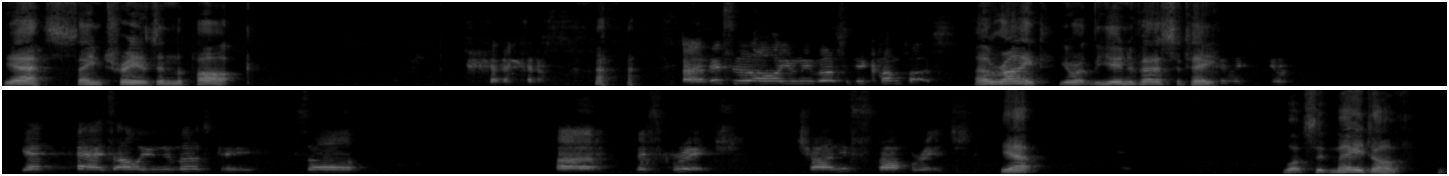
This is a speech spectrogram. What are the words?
yes, same tree as in the park. uh, this is our university campus. oh right, you're at the university. Yeah, it's our university. So, uh, this bridge, Chinese style bridge, Yeah. What's it made of? yeah.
